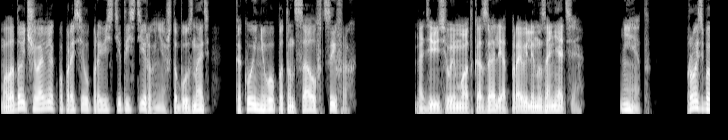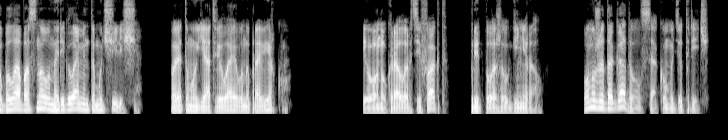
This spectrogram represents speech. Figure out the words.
Молодой человек попросил провести тестирование, чтобы узнать, какой у него потенциал в цифрах. Надеюсь, вы ему отказали и отправили на занятия. Нет. Просьба была обоснована регламентом училища, поэтому я отвела его на проверку. «И он украл артефакт?» — предположил генерал. Он уже догадывался, о ком идет речь.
